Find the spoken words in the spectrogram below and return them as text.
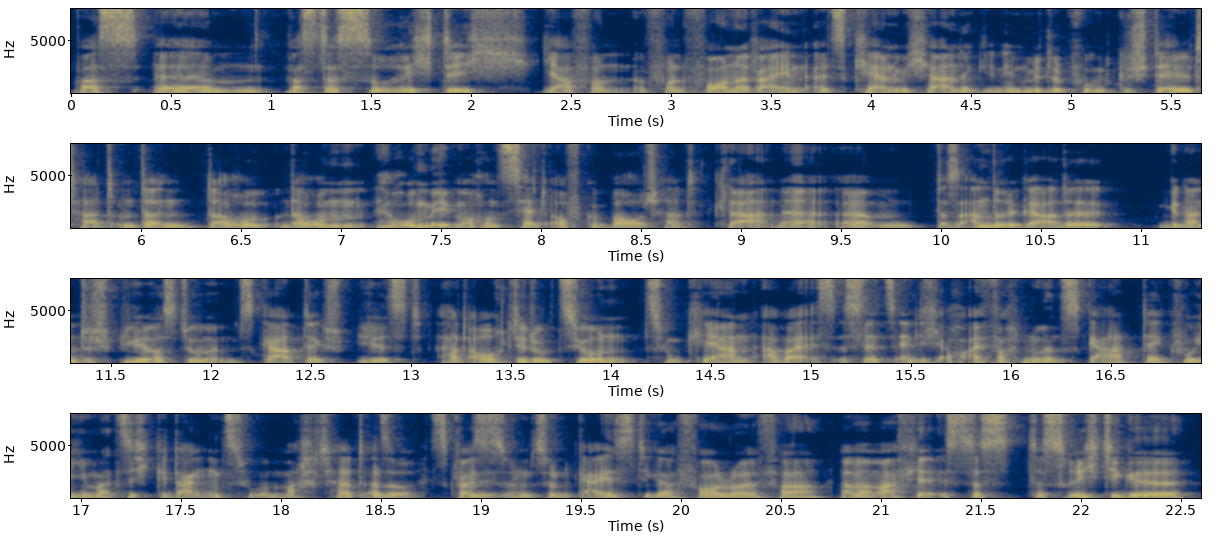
was, ähm, was das so richtig, ja, von, von vornherein als Kernmechanik in den Mittelpunkt gestellt hat und dann darum, darum herum eben auch ein Set aufgebaut hat. Klar, ne, ähm, das andere gerade genannte Spiel, was du mit dem Skat-Deck spielst, hat auch Deduktion zum Kern, aber es ist letztendlich auch einfach nur ein Skat-Deck, wo jemand sich Gedanken zu gemacht hat. Also ist quasi so ein, so ein geistiger Vorläufer, aber Mafia ist das, das richtige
